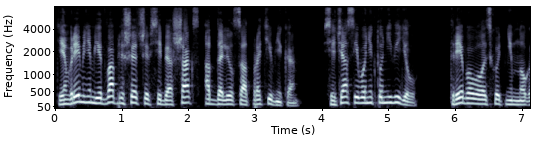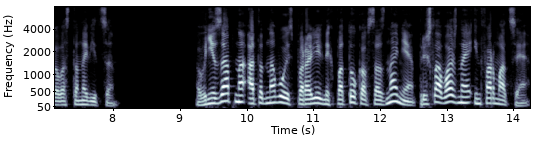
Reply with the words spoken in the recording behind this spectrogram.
Тем временем едва пришедший в себя Шакс отдалился от противника. Сейчас его никто не видел, Требовалось хоть немного восстановиться. Внезапно от одного из параллельных потоков сознания пришла важная информация.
